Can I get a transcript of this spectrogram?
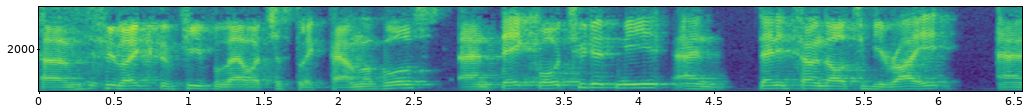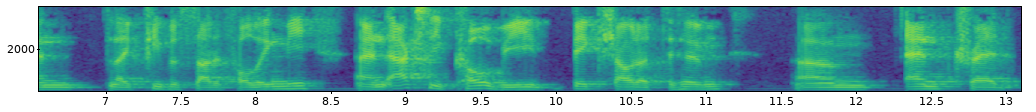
Um, to like the people that were just like permabulls, and they quote tweeted me, and then it turned out to be right, and like people started following me, and actually Cobie, big shout out to him, um, and Cred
